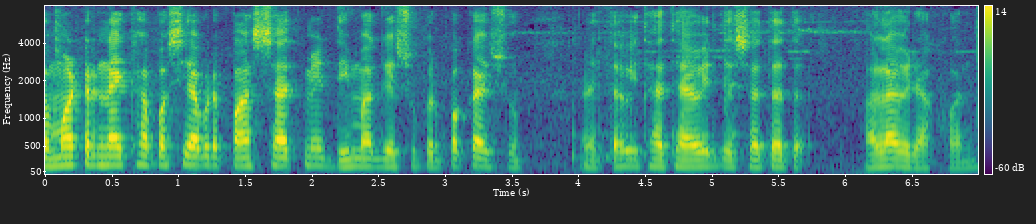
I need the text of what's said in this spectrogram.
ટમાટર નાખ્યા પછી આપણે પાંચ સાત મિનિટ ધીમા ગેસ ઉપર પકાવીશું અને તવી સાથે આવી રીતે સતત હલાવી રાખવાનું.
